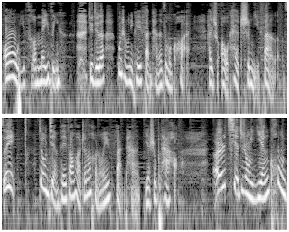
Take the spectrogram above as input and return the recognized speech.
哦，一次 amazing，就觉得为什么你可以反弹的这么快？他就说：“哦，我开始吃米饭了。”所以这种减肥方法真的很容易反弹，也是不太好。而且这种严控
